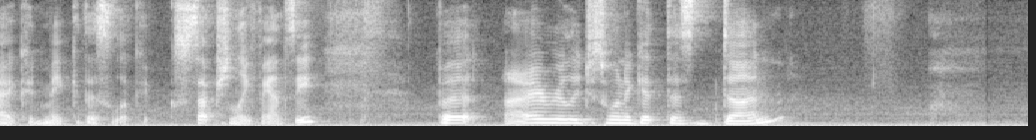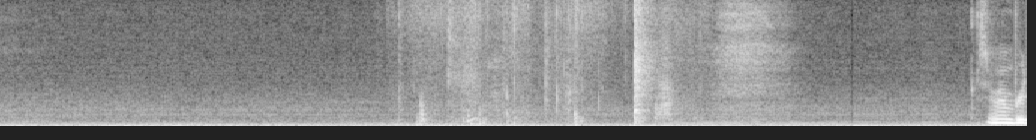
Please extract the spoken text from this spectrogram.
I could make this look exceptionally fancy. But I really just want to get this done. Remember,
